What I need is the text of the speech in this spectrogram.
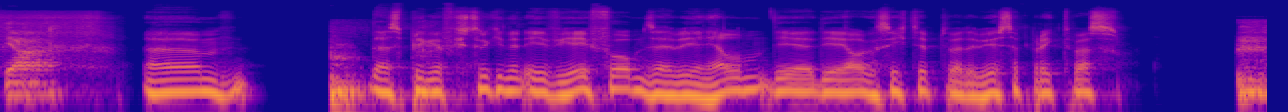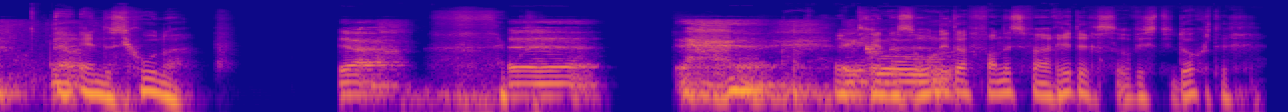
Ja, Ehm, dan spring ik even terug in een EVA-foam. Dat zijn weer een helm die, die je al gezegd hebt, wat het eerste project was. Ja. En de schoenen. ja. Eh, Heb ik je een wou- zoon die dat fan is van ridders, of is het je dochter?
